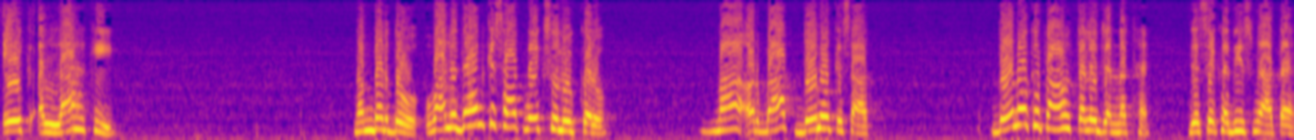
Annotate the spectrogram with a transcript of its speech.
ایک اللہ کی۔ نمبر دو، والدین کے ساتھ نیک سلوک کرو۔ ماں اور باپ دونوں کے ساتھ، دونوں کے پاؤں تلے جنت ہے جیسے ایک حدیث میں آتا ہے۔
